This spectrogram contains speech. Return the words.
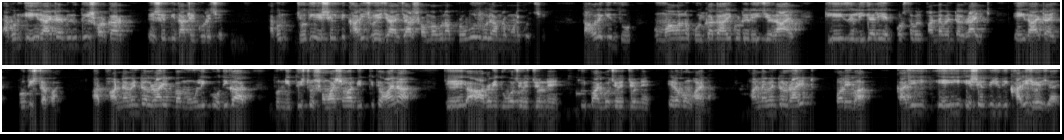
এখন এই রায়টার বিরুদ্ধেই সরকার এসএলপি দাখিল করেছে। এখন যদি এসএলপি খারিজ হয়ে যায়, যার সম্ভাবনা প্রবল বলে আমরা মনে করছি, তাহলে কিন্তু মহামান্য কলকাতা হাইকোর্টের এই যে রায়, TA is a legally enforceable fundamental right এই রায়টাই প্রতিষ্ঠা পায়। আর ফান্ডামেন্টাল রাইট বা মৌলিক অধিকার তো নির্দিষ্ট সময়সীমার ভিত্তিতে হয় না যে আগামী দু বছরের জন্য কি পাঁচ বছরের জন্য এরকম হয় না। ফান্ডামেন্টাল রাইট ফর এভার কাজেই এই এসএলপি যদি খারিজ হয়ে যায়,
